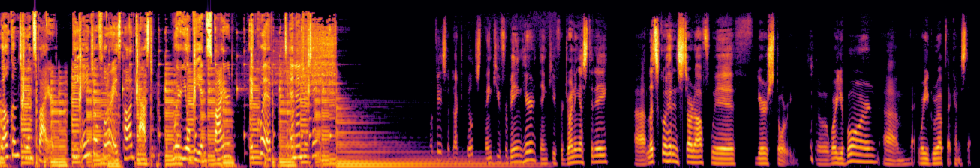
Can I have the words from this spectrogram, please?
Welcome to Inspire, the Angel Flores podcast, where you'll be inspired, equipped, and entertained. Okay, so Dr. Pilch, thank you for being here. Thank you for joining us today. Uh, let's go ahead and start off with your story. So, where you're born, um, that, where you grew up, that kind of stuff.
